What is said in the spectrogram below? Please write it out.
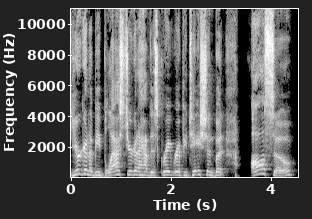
you're going to be blessed. You're going to have this great reputation, but also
